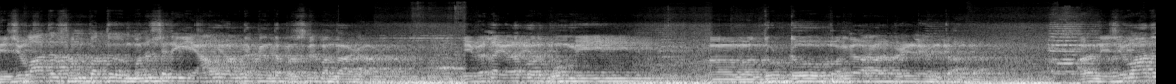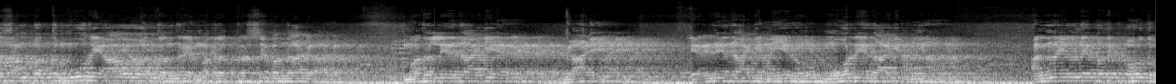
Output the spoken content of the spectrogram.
ನಿಜವಾದ ಸಂಪತ್ತು ಮನುಷ್ಯನಿಗೆ ಯಾವ ಅಂತಕ್ಕಂಥ ಪ್ರಶ್ನೆ ಬಂದಾಗ ಇವೆಲ್ಲ ಹೇಳ್ಬೋದು ಭೂಮಿ ದುಡ್ಡು, ಬಂಗಾರ, ಬೆಳ್ಳಿ ಅಂತ. ಅದು ನಿಜವಾದ ಸಂಪತ್ತು ಮೂರು ಯಾವುವು ಅಂತಂದರೆ ಮೊದಲ ಪ್ರಶ್ನೆ ಬಂದಾಗ, ಮೊದಲನೇದಾಗಿ ಗಾಳಿ, ಎರಡನೇದಾಗಿ ನೀರು, ಮೂರನೇದಾಗಿ ಅನ್ನ. ಅನ್ನ ಇಲ್ಲದೆ ಬದುಕಬಹುದು.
